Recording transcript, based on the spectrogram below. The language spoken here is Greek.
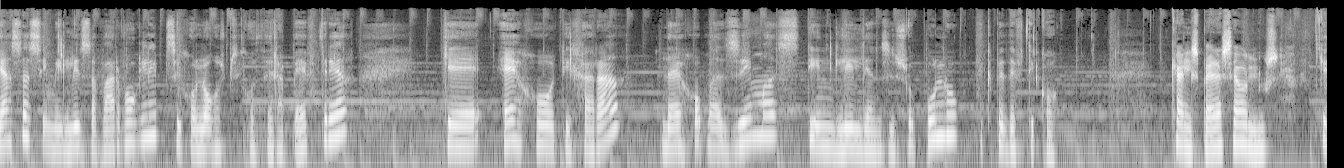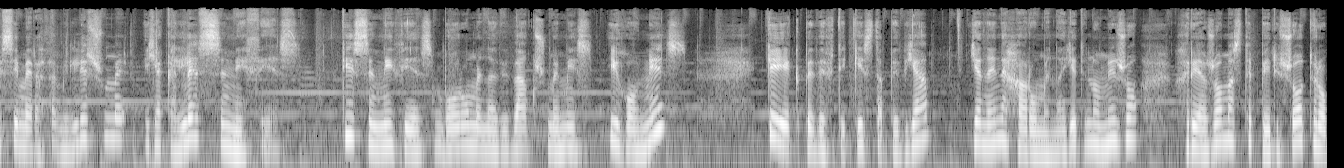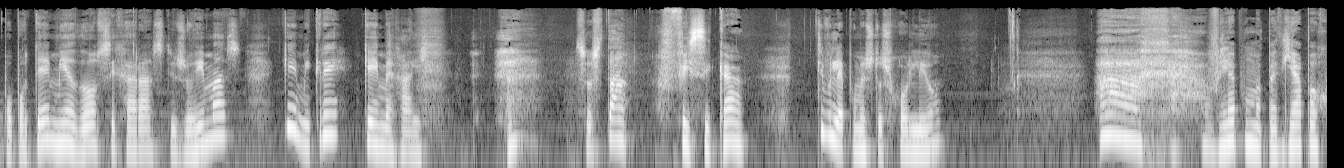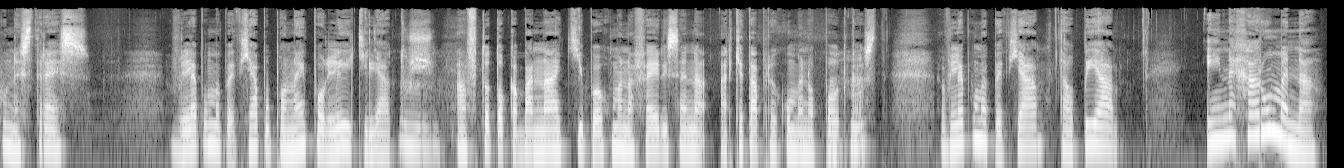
Γεια σας, είμαι η Λίζα Βάρβογλη, ψυχολόγος ψυχοθεραπεύτρια και έχω τη χαρά να έχω μαζί μας την Λίλιαν Ζησοπούλου, εκπαιδευτικό. Καλησπέρα σε όλους. Και σήμερα θα μιλήσουμε για καλές συνήθειες. Τι συνήθειες μπορούμε να διδάξουμε εμείς οι γονείς και οι εκπαιδευτικοί στα παιδιά για να είναι χαρούμενα. Γιατί νομίζω χρειαζόμαστε περισσότερο από ποτέ μία δόση χαρά στη ζωή μας και η μικρή και η μεγάλη. Σωστά. Φυσικά. Τι βλέπουμε στο σχολείο; Αχ, βλέπουμε παιδιά που έχουν στρες. Βλέπουμε παιδιά που πονάει πολύ η κοιλιά τους. Αυτό το καμπανάκι που έχουμε αναφέρει σε ένα αρκετά προηγούμενο podcast. Βλέπουμε παιδιά τα οποία είναι χαρούμενα.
